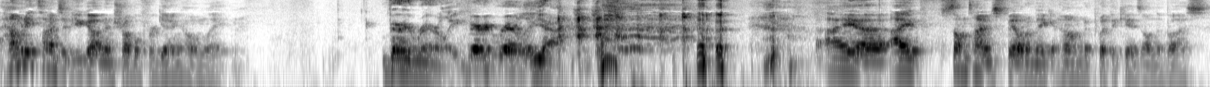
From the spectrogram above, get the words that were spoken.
How many times have you gotten in trouble for getting home late? Very rarely. Very rarely. Yeah. I uh, I sometimes fail to make it home to put the kids on the bus,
